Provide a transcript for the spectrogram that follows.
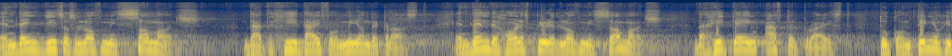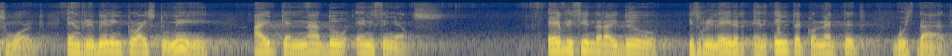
and then Jesus loved me so much that He died for me on the cross, and then the Holy Spirit loved me so much that He came after Christ to continue His work in revealing Christ to me, I cannot do anything else. Everything that I do is related and interconnected with that.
